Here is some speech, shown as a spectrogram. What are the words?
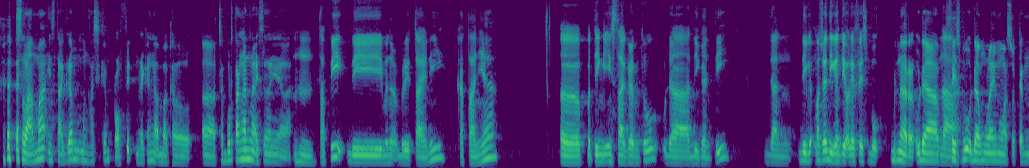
Selama Instagram menghasilkan profit, mereka nggak bakal uh, campur tangan lah istilahnya lah. Mhm, Tapi di menurut berita ini katanya eh, petinggi Instagram itu udah diganti dan di- maksudnya diganti oleh Facebook. Benar, udah Nah. Facebook udah mulai memasukkan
